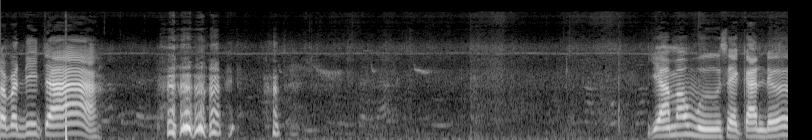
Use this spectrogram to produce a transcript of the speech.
สวัสดีจ้า อย่ามาหวือใส่กันเด้อ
